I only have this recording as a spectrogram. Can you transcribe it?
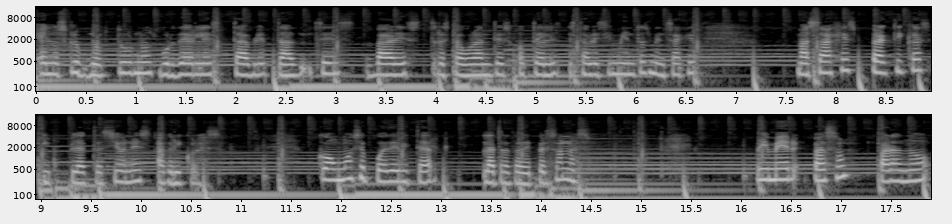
En los clubes nocturnos, burdeles, tablet, dances, bares, restaurantes, hoteles, establecimientos, mensajes, masajes, prácticas y plantaciones agrícolas. ¿Cómo se puede evitar la trata de personas? Primer paso para no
